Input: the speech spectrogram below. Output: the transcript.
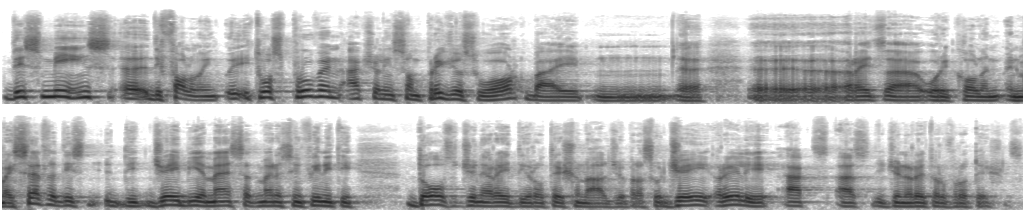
this means uh, the following. It was proven actually in some previous work by um, uh, uh, Reza Uricol and, and, myself that this, the JBMS at minus infinity does generate the rotation algebra. So J really acts as the generator of rotations.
